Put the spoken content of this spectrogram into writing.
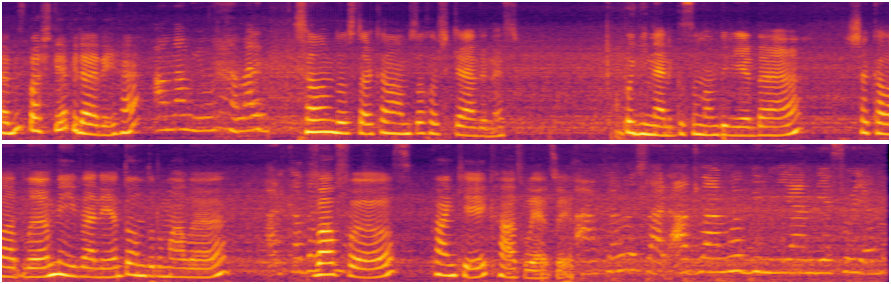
və biz başlaya bilərik, hə? Annem yumurtaları Salam dostlar, kanalımıza xoş gəldiniz. Bu günləri qızımla bir yerdə şokoladlı, meyvəli, dondurmalı, arkadaşlar. waffles, pankek hazırlayacağıq. Arkadaşlar adlarımı bilmeyen diye soruyorum.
